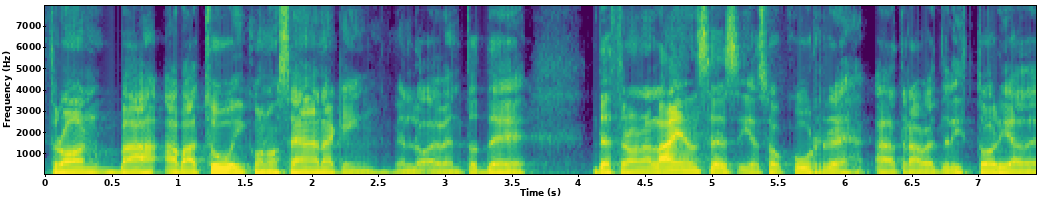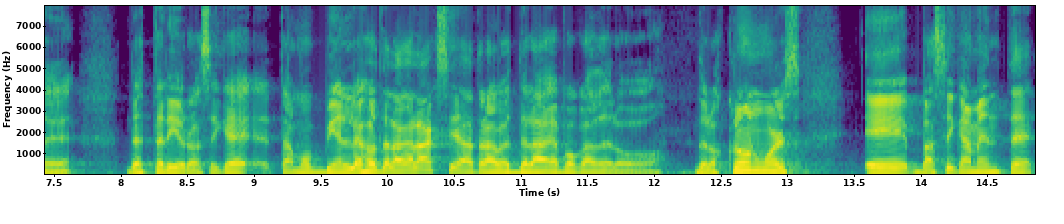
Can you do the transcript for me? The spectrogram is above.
Thrawn va a Batu y conoce a Anakin en los eventos de, de Throne Alliances, y eso ocurre a través de la historia de, este libro. Así que estamos bien lejos de la galaxia a través de la época de los, Clone Wars. Eh, básicamente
